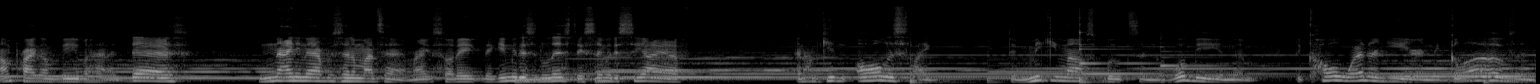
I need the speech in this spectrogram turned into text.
I'm probably going to be behind a desk 99% of my time, right? So they, they give me this list, they send me the CIF, and I'm getting all this like the Mickey Mouse boots and the woobie and the, the cold weather gear and the gloves and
